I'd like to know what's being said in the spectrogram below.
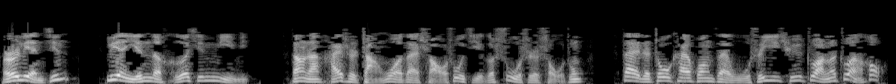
而炼金。炼银的核心秘密，当然还是掌握在少数几个术士手中。带着周开荒在五十一区转了转后，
